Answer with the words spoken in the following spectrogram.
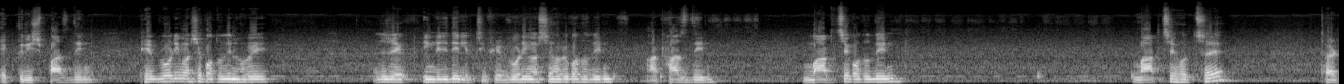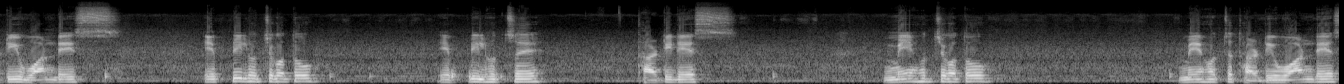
একত্রিশ, পাঁচ দিন। ফেব্রুয়ারি মাসে কত দিন হবে? আচ্ছা ইংরেজিতেই লিখছি, ফেব্রুয়ারি মাসে হবে কত দিন আঠাশ দিন। মার্চে কত দিন মার্চে হচ্ছে থার্টি ওয়ান ডেজ এপ্রিল হচ্ছে কত? এপ্রিল হচ্ছে থার্টি ডেজ মে হচ্ছে কত? মে হচ্ছে থার্টি ওয়ান ডেজ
